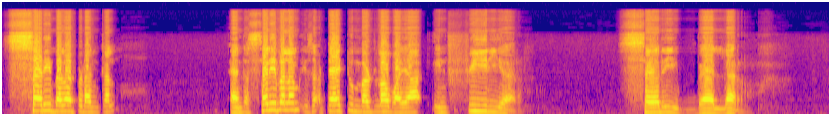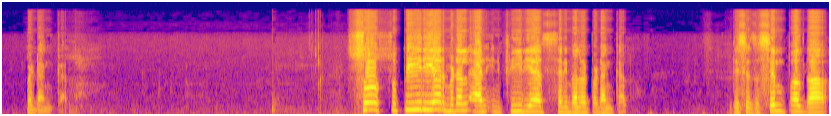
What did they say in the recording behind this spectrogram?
cerebellar peduncle and the cerebellum is attached to medulla via inferior cerebellar peduncle. So superior, middle and inferior cerebellar peduncle. This is a simple the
